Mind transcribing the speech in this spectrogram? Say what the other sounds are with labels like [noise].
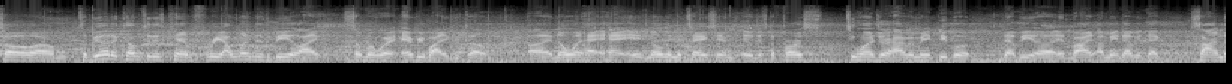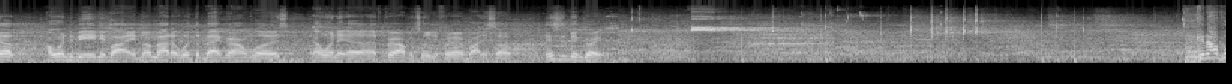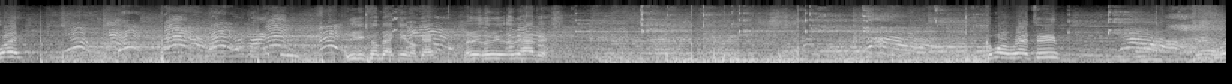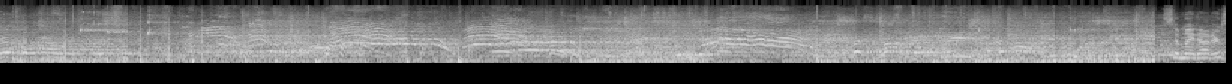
So um, to be able to come to this camp free, I wanted it to be like somewhere where everybody could come. Uh, no one had, had any, no limitations. It was just the first 200 or however many people that we uh, invite. I mean that we, that signed up. I wanted to be anybody, no matter what the background was. And I wanted a, a fair opportunity for everybody. So this has been great. Can I play? You can come back in, okay? Let me let me let me have this. Come on, red team. So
